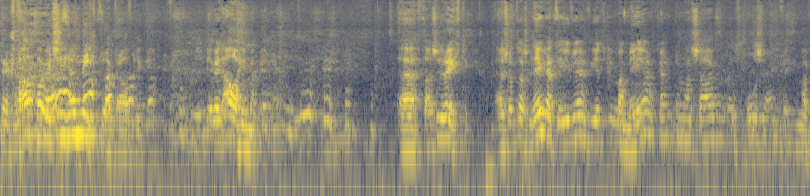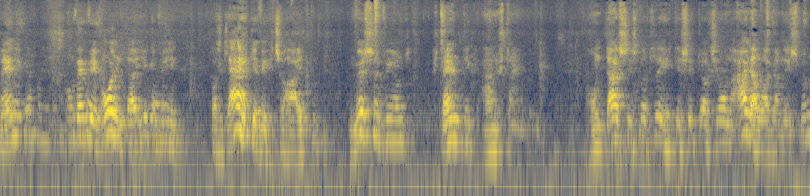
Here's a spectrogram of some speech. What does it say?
den Staub habe ich sicher nicht dort draufgegeben. Der wird auch immer mehr. Äh, das ist richtig. Also das Negative wird immer mehr, könnte man sagen, das Positive immer weniger. Und wenn wir wollen, da irgendwie das Gleichgewicht zu halten, müssen wir uns ständig anstrengen. Und das ist natürlich die Situation aller Organismen.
